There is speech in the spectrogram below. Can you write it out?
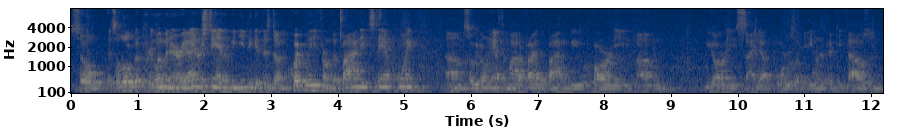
So it's a little bit preliminary. I understand that we need to get this done quickly from the bonding standpoint, um, so we don't have to modify the bond we've already, um, we already signed up for, it was like eight hundred fifty thousand.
